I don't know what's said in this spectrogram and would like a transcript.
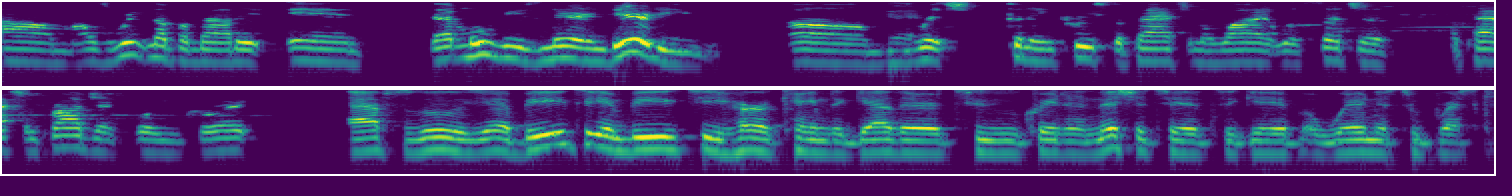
um, I was reading up about it, and that movie is near and dear to you, um, yes. which could increase the passion of why it was such a, a passion project for you, correct? Absolutely, yeah. BET and BET Her came together to create an initiative to give awareness to breast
